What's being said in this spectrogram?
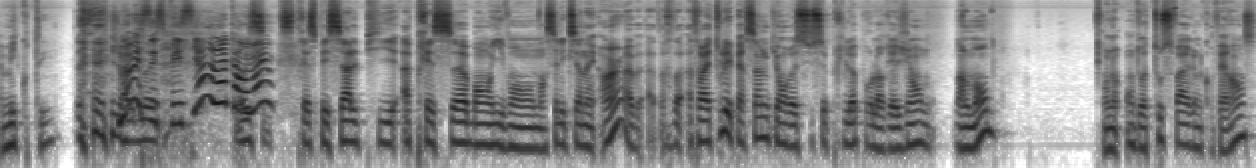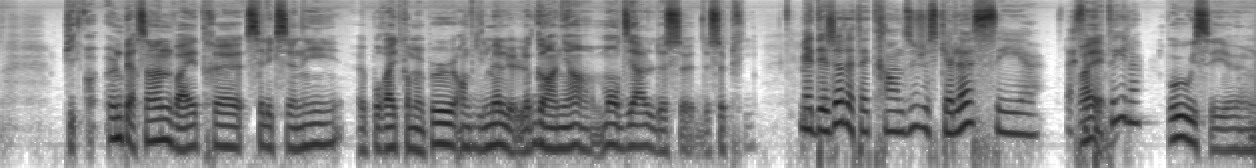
à m'écouter. Non, mais c'est spécial, là, quand Oui, même. c'est- très spécial. Puis après ça, bon, ils vont en sélectionner un à, à- à travers toutes les personnes qui ont reçu ce prix-là pour leur région dans le monde. On, a- on doit tous faire une conférence. Puis un- une personne va être euh, sélectionnée euh, pour être comme un peu, entre guillemets, le, le gagnant mondial de ce, de ce prix. Mais déjà, de t'être rendu jusque-là, c'est euh, c'est assez Ouais. pété, là. Oui, oui, c'est. euh,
